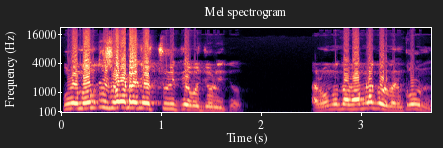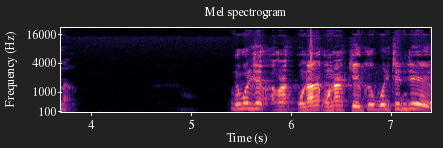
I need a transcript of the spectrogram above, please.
পুরো মন্ত্রিসভাটা যে চুরিতে জড়িত। আর মমতা মামলা করবেন করুন না। উনি বলছেন ওনার ওনার কেউ কেউ বলছেন যে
